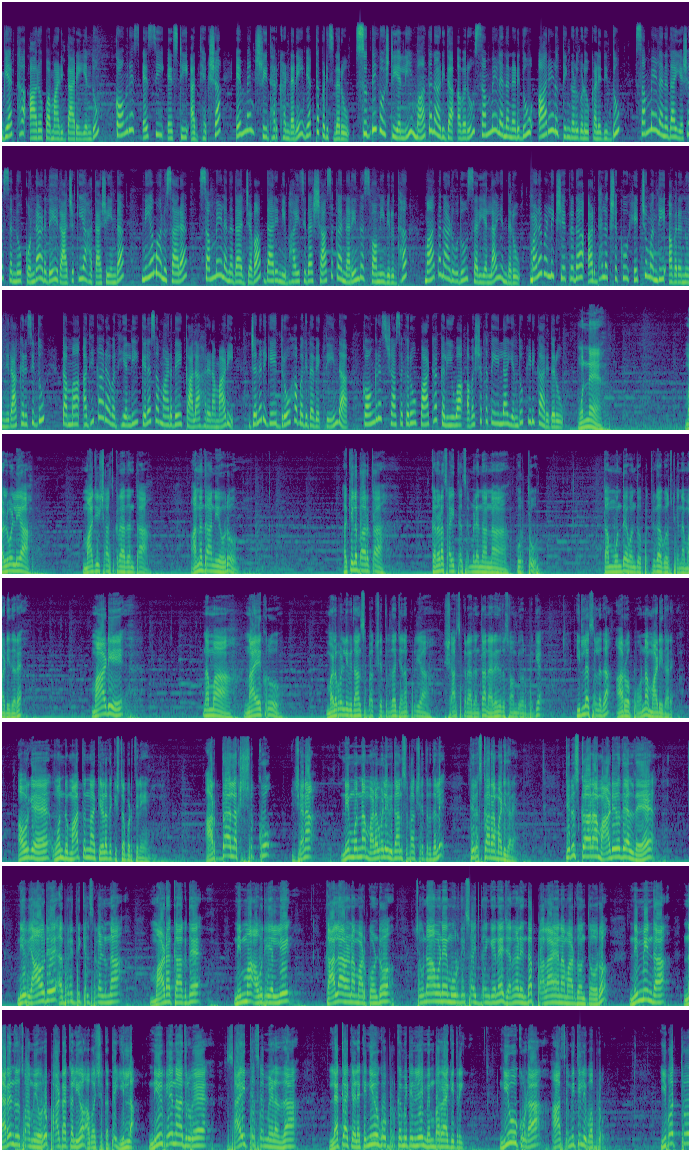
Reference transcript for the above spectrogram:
ವ್ಯರ್ಥ ಆರೋಪ ಮಾಡಿದ್ದಾರೆ ಎಂದು ಕಾಂಗ್ರೆಸ್ ಎಸ್ಸಿ, ಎಸ್ಟಿ ಅಧ್ಯಕ್ಷ ಎಂಎನ್ ಶ್ರೀಧರ್ ಖಂಡನೆ ವ್ಯಕ್ತಪಡಿಸಿದರು. ಸುದ್ದಿಗೋಷ್ಠಿಯಲ್ಲಿ ಮಾತನಾಡಿದ ಅವರು, ಸಮ್ಮೇಳನ ನಡೆದು ಆರೇಳು ತಿಂಗಳುಗಳು ಕಳೆದಿದ್ದು, ಸಮ್ಮೇಳನದ ಯಶಸ್ಸನ್ನು ಕೊಂಡಾಡದೆ ರಾಜಕೀಯ ಹತಾಶೆಯಿಂದ ನಿಯಮಾನುಸಾರ ಸಮ್ಮೇಳನದ ಜವಾಬ್ದಾರಿ ನಿಭಾಯಿಸಿದ ಶಾಸಕ ನರೇಂದ್ರ ಸ್ವಾಮಿ ವಿರುದ್ಧ ಮಾತನಾಡುವುದು ಸರಿಯಲ್ಲ ಎಂದರು. ಮಳವಳ್ಳಿ ಕ್ಷೇತ್ರದ ಅರ್ಧ ಲಕ್ಷಕ್ಕೂ ಹೆಚ್ಚು ಮಂದಿ ಅವರನ್ನು ನಿರಾಕರಿಸಿದ್ದು ತಮ್ಮ ಅಧಿಕಾರಾವಧಿಯಲ್ಲಿ ಕೆಲಸ ಮಾಡದೆ ಕಾಲಾಹರಣ ಮಾಡಿ ಜನರಿಗೆ ದ್ರೋಹ ಬಗೆದ ವ್ಯಕ್ತಿಯಿಂದ ಕಾಂಗ್ರೆಸ್ ಶಾಸಕರು ಪಾಠ ಕಲಿಯುವ ಅವಶ್ಯಕತೆಯಿಲ್ಲ ಎಂದು ಕಿಡಿಕಾರಿದರು. ಮೊನ್ನೆ ಮಳವಳ್ಳಿಯ ಮಾಜಿ ಶಾಸಕರಾದಂಥ ಅನ್ನದಾನಿಯವರು ಅಖಿಲ ಭಾರತ ಕನ್ನಡ ಸಾಹಿತ್ಯ ಸಮ್ಮೇಳನ ಕುರಿತು ತಮ್ಮ ಮುಂದೆ ಒಂದು ಪತ್ರಿಕಾಗೋಷ್ಠಿಯನ್ನು ಮಾಡಿದ್ದಾರೆ. ಮಾಡಿ ನಮ್ಮ ನಾಯಕರು ಮಳವಳ್ಳಿ ವಿಧಾನಸಭಾ ಕ್ಷೇತ್ರದ ಜನಪ್ರಿಯ ಶಾಸಕರಾದಂಥ ನರೇಂದ್ರ ಸ್ವಾಮಿ ಅವ್ರ ಬಗ್ಗೆ ಇಲ್ಲ ಸಲ್ಲದ ಆರೋಪವನ್ನು ಮಾಡಿದ್ದಾರೆ. ಅವ್ರಿಗೆ ಒಂದು ಮಾತನ್ನು ಕೇಳೋದಕ್ಕೆ ಇಷ್ಟಪಡ್ತೀನಿ. ಅರ್ಧ ಲಕ್ಷಕ್ಕೂ ಜನ ನಿಮ್ಮನ್ನು ಮಳವಳ್ಳಿ ವಿಧಾನಸಭಾ ಕ್ಷೇತ್ರದಲ್ಲಿ ತಿರಸ್ಕಾರ ಮಾಡಿದ್ದಾರೆ. ತಿರಸ್ಕಾರ ಮಾಡಿರೋದೇ ಅಲ್ಲದೆ ನೀವು ಯಾವುದೇ ಅಭಿವೃದ್ಧಿ ಕೆಲಸಗಳನ್ನ ಮಾಡೋಕ್ಕಾಗದೆ ನಿಮ್ಮ ಅವಧಿಯಲ್ಲಿ ಕಾಲಹರಣ ಮಾಡಿಕೊಂಡು ಚುನಾವಣೆ ಮೂರು ದಿವಸ ಇದ್ದಂಗೆ ಜನಗಳಿಂದ ಪಲಾಯನ ಮಾಡಿದಂಥವರು. ನಿಮ್ಮಿಂದ ನರೇಂದ್ರ ಸ್ವಾಮಿಯವರು ಪಾಠ ಕಲಿಯೋ ಅವಶ್ಯಕತೆ ಇಲ್ಲ. ನೀವೇನಾದ್ರೂ ಸಾಹಿತ್ಯ ಸಮ್ಮೇಳನದ ಲೆಕ್ಕ ಕೇಳೋಕ್ಕೆ ನೀವು ಒಬ್ಬರು ಕಮಿಟಿನಲ್ಲಿ ಮೆಂಬರ್ ಆಗಿದ್ರಿ. ನೀವು ಕೂಡ ಆ ಸಮಿತಿಲಿ ಒಬ್ಬರು ಇವತ್ತು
